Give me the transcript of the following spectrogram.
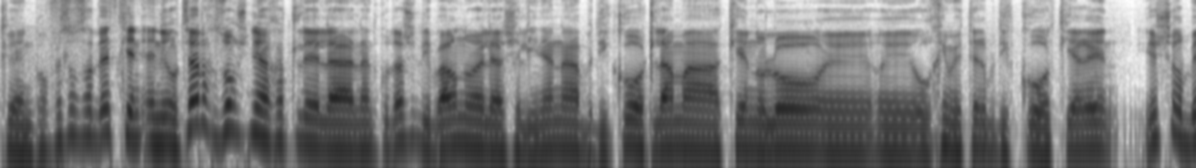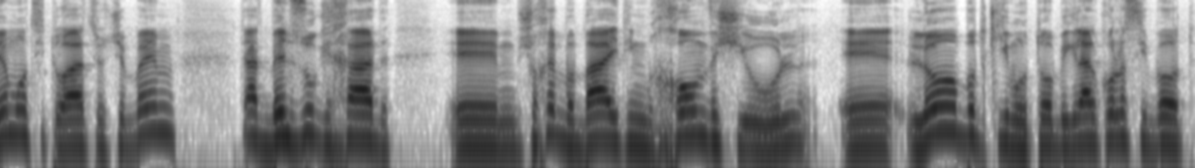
כן, פרופסור סדצקי, אני רוצה לחזור שנייה אחת לנקודה שדיברנו עליה, של עניין הבדיקות, למה כן או לא אה, אה, עורכים יותר בדיקות, כי הרי יש הרבה מאוד סיטואציות שבהן, את יודעת, בן זוג אחד שוכב בבית עם חום ושיעול, לא בודקים אותו בגלל כל הסיבות.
